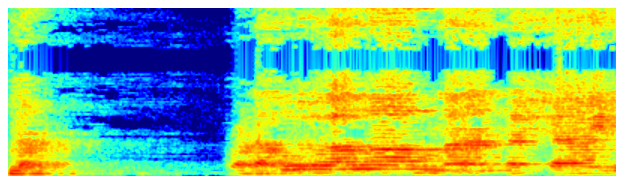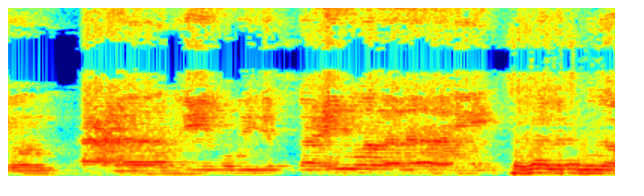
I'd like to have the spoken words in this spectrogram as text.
نعم. وتقول اللهم أنت الشاهد الأعلى نجيب بإصبع وبنان كذلك من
